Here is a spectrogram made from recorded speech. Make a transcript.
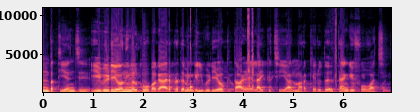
എൺപത്തി അഞ്ച് ഈ വീഡിയോ നിങ്ങൾക്ക് ഉപകാരപ്രദമെങ്കിൽ വീഡിയോക്ക് താഴെ ലൈക്ക് ചെയ്യാൻ മറക്കരുത്. താങ്ക് ഫോർ വാച്ചിങ്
